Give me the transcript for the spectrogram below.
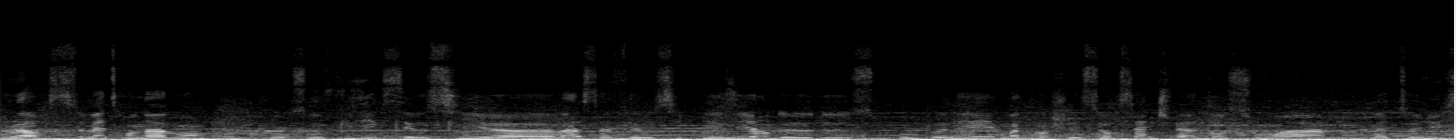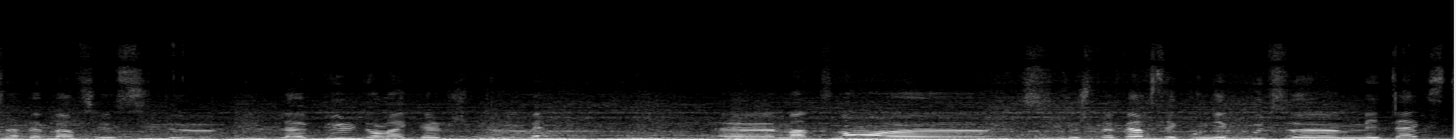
vouloir se mettre en avant pour son physique, c'est aussi ça fait aussi plaisir de, se pomponner. Moi quand je suis sur scène je fais attention à ma tenue, ça fait partie aussi de la bulle dans laquelle je me mets. Euh, maintenant, euh, ce que je préfère, c'est qu'on écoute euh, mes textes,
